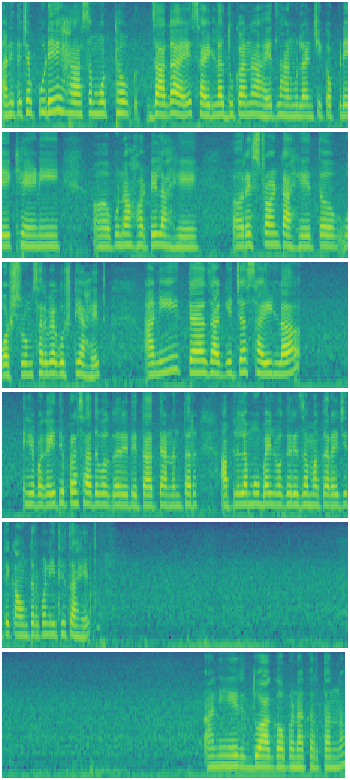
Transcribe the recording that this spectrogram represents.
आणि त्याच्या पुढे हा असं मोठं जागा आहे. साईडला दुकानं आहेत. लहान मुलांची कपडे खेळणी पुन्हा हॉटेल आहे रेस्टॉरंट आहेत वॉशरूम सर्व गोष्टी आहेत. आणि त्या जागेच्या साईडला हे बघा इथे प्रसाद वगैरे देतात. त्यानंतर आपल्याला मोबाईल वगैरे जमा करायचे ते काउंटर पण इथेच आहेत. आणि हे रिद्दू आगावपणा करताना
